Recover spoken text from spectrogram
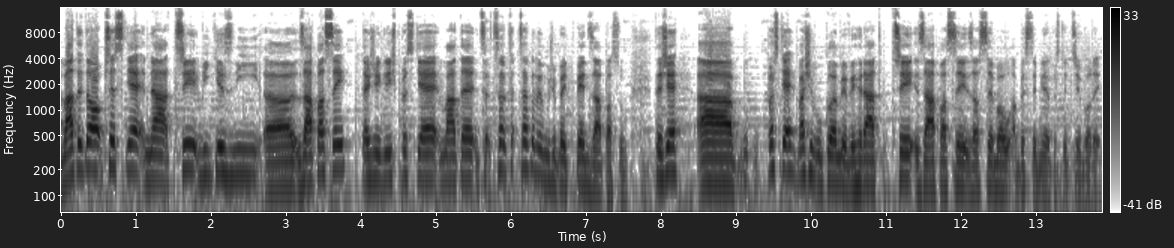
Máte to přesně na tři vítězný uh, zápasy, takže když prostě máte, cel, celkově může být pět zápasů. Takže uh, prostě vaším úkolem je vyhrát tři zápasy za sebou, abyste měli prostě tři body.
